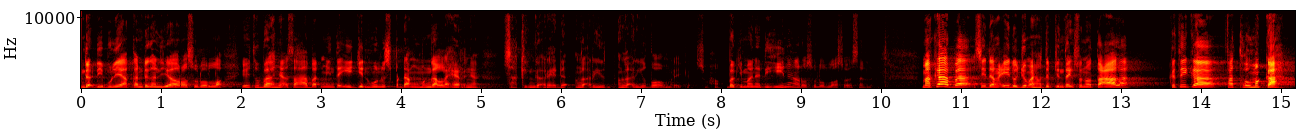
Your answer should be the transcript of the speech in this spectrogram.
nggak dimuliakan dengan ya Rasulullah. Itu banyak sahabat minta izin hunus pedang menggal lehernya. Saking nggak reda, nggak nggak ridho mereka. Bagaimana dihina Rasulullah SAW? Maka apa? Sidang Idul Jumat yang cintai Subhanahu taala ketika Fathu Mekah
